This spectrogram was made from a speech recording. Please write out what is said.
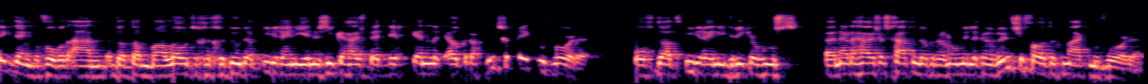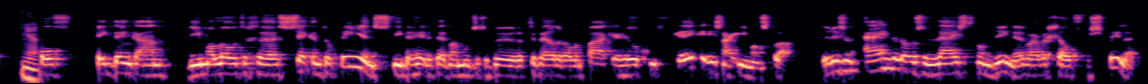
ik denk bijvoorbeeld aan dat dan ballotige gedoe dat iedereen die in een ziekenhuisbed ligt kennelijk elke dag bloed geprikt moet worden. Of dat iedereen die drie keer hoest uh, naar de huisarts gaat en dat er dan onmiddellijk een röntgenfoto gemaakt moet worden. Ja. Of ik denk aan die malotige second opinions die de hele tijd maar moeten gebeuren, terwijl er al een paar keer heel goed gekeken is naar iemands plan. Er is een eindeloze lijst van dingen waar we geld verspillen.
